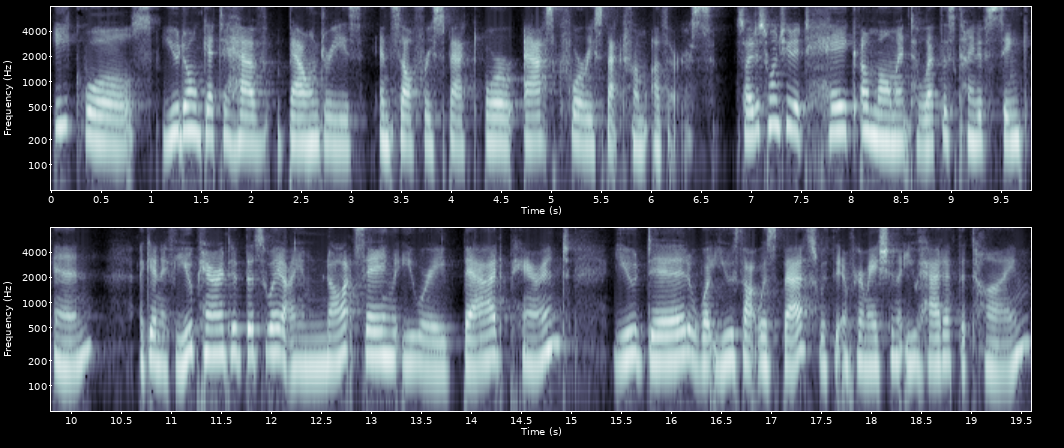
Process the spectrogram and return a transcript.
equals you don't get to have boundaries and self respect or ask for respect from others. So I just want you to take a moment to let this kind of sink in. Again, if you parented this way, I am not saying that you were a bad parent. You did what you thought was best with the information that you had at the time.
